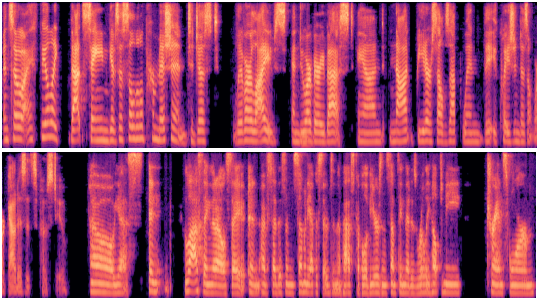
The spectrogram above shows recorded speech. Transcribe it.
And so I feel like that saying gives us a little permission to just live our lives and do mm. our very best and not beat ourselves up when the equation doesn't work out as it's supposed to. Oh, yes. And last thing that I'll say, and I've said this in so many episodes in the past couple of years, and something that has really helped me transform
